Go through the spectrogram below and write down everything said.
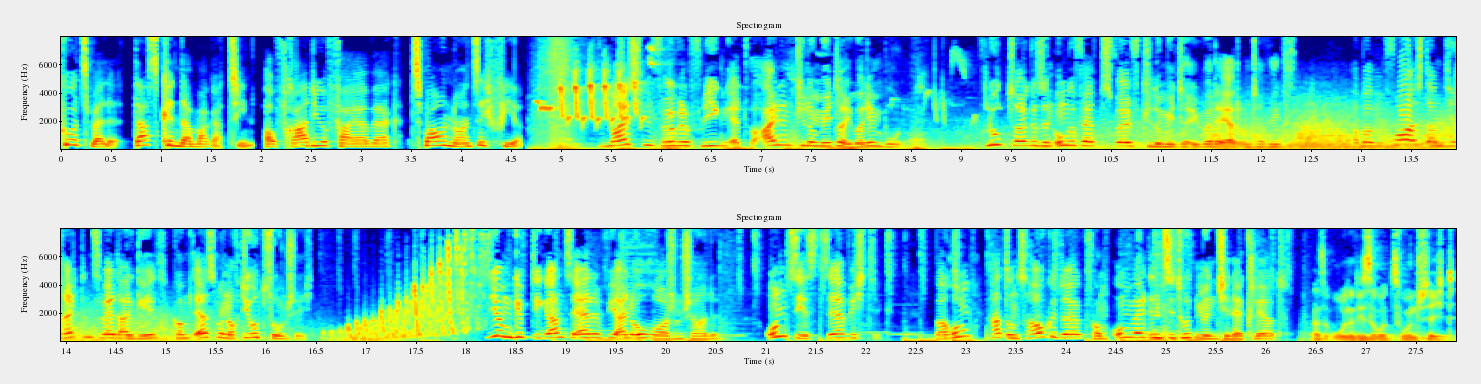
Kurzwelle, das Kindermagazin auf Radio Feuerwerk 92.4. Die meisten Vögel fliegen etwa einen Kilometer über dem Boden. Flugzeuge sind ungefähr zwölf Kilometer über der Erde unterwegs. Aber bevor es dann direkt ins Weltall geht, kommt erstmal noch die Ozonschicht. Sie umgibt die ganze Erde wie eine Orangenschale. Und sie ist sehr wichtig. Warum, hat uns Hauke Dirk vom Umweltinstitut München erklärt. Also ohne diese Ozonschicht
